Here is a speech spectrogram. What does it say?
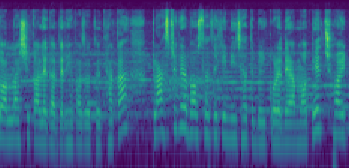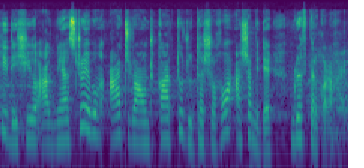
তল্লাশিকালে তাদের হেফাজতে থাকা প্লাস্টিকের বস্তা থেকে নিজ হাতে বের করে দেওয়া মতে ছয়টি দেশীয় আগ্নেয়াস্ত্র এবং আট রাউন্ড কার্তু যুদ্ধাসহ আসামিদের গ্রেফতার করা হয়।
